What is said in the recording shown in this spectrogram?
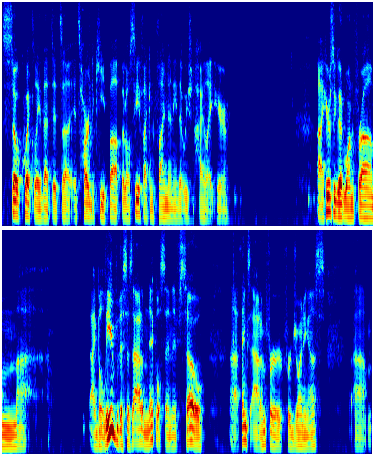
so quickly that it's uh it's hard to keep up but i'll see if i can find any that we should highlight here uh, here's a good one from, uh, I believe this is Adam Nicholson. If so, uh, thanks, Adam, for for joining us. Um,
